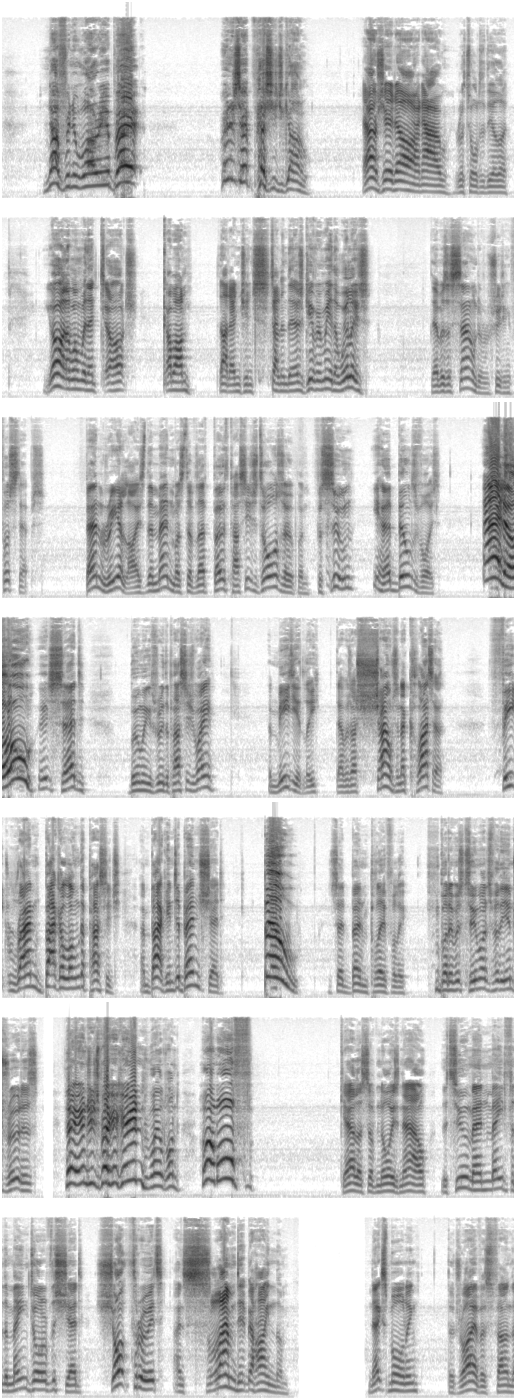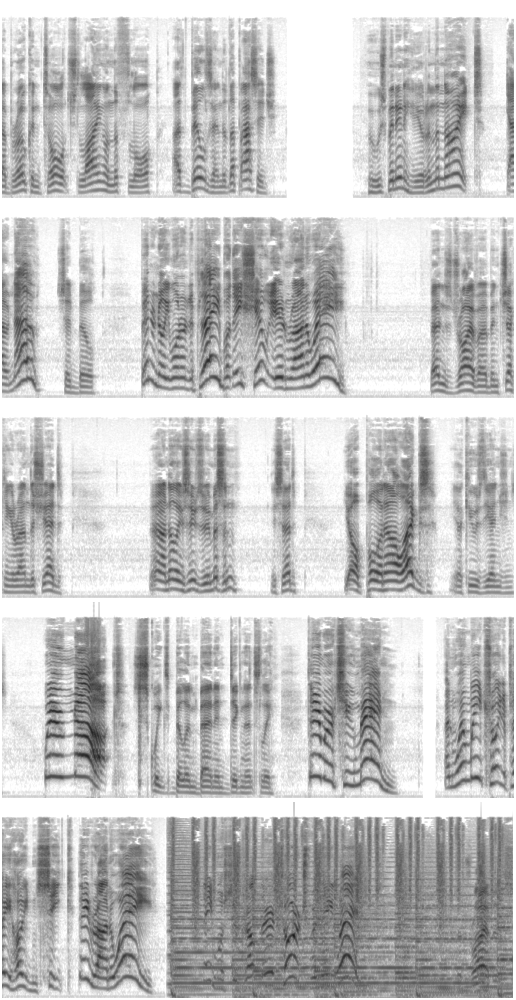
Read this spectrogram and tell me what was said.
Nothing to worry about. Where does that passage go? How should I know? retorted the other. You're the one with the torch. Come on. That engine standing there's giving me the willies. There was a sound of retreating footsteps. Ben realized the men must have left both passage doors open, for soon he heard Bill's voice. Hello, it said, booming through the passageway. Immediately, there was a shout and a clatter. Feet ran back along the passage and back into Ben's shed. Boo! said Ben playfully. But it was too much for the intruders. The engine's back again, wailed one. I'm off! Careless of noise now, the two men made for the main door of the shed, shot through it, and slammed it behind them. Next morning, the drivers found a broken torch lying on the floor at Bill's end of the passage. Who's been in here in the night? Don't know, said Bill. Ben know he wanted to play, but they shouted and ran away. Ben's driver had been checking around the shed. Ah, nothing seems to be missing, he said. You're pulling our legs, he accused the engines. We're not, squeaked Bill and Ben indignantly. There were two men, and when we tried to play hide and seek, they ran away. They must have dropped their torch when they went. The drivers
